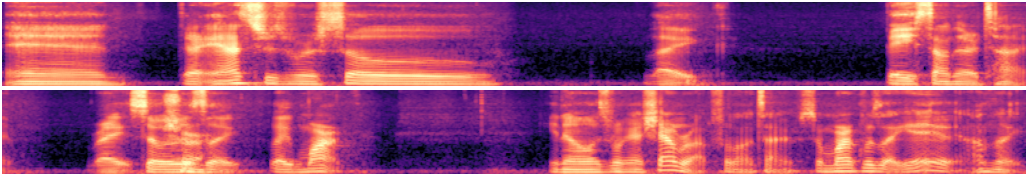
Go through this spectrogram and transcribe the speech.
And their answers were so like based on their time, right? So it was like like Mark. You know, I was working at Shamrock for a long time. So Mark was like, "Hey," I'm like,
